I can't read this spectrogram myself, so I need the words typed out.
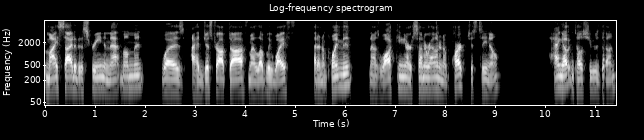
my side of the screen in that moment was I had just dropped off my lovely wife at an appointment, and I was walking our son around in a park just to you know hang out until she was done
